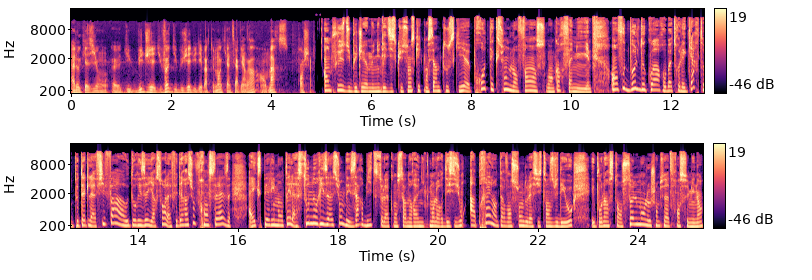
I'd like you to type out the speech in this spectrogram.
à l'occasion euh, du budget, du vote du budget du département qui interviendra en mars prochain. En plus du budget au menu des discussions, ce qui concerne tout ce qui est protection de l'enfance ou encore famille. En football, de quoi rebattre les cartes? Peut-être la FIFA a autorisé hier soir la Fédération française à expérimenter la sonorisation des arbitres. Cela concernera uniquement leur décision après l'intervention de l'assistance vidéo. Et pour l'instant, seulement le championnat de France féminin.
